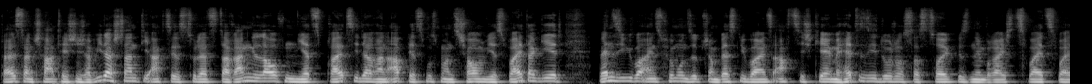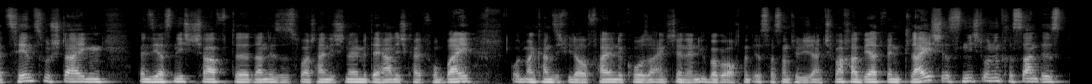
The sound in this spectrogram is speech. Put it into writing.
da ist ein charttechnischer Widerstand. Die Aktie ist zuletzt daran gelaufen. Jetzt prallt sie daran ab. Jetzt muss man schauen, wie es weitergeht. Wenn sie über 1,75, am besten über 1,80 käme, hätte sie durchaus das Zeug bis in den Bereich 2,210 zu steigen. Wenn sie das nicht schafft, äh, dann ist es wahrscheinlich schnell mit der Herrlichkeit vorbei und man kann sich wieder auf fallende Kurse einstellen, denn übergeordnet ist das natürlich ein schwacher Wert, wenngleich es nicht uninteressant ist,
